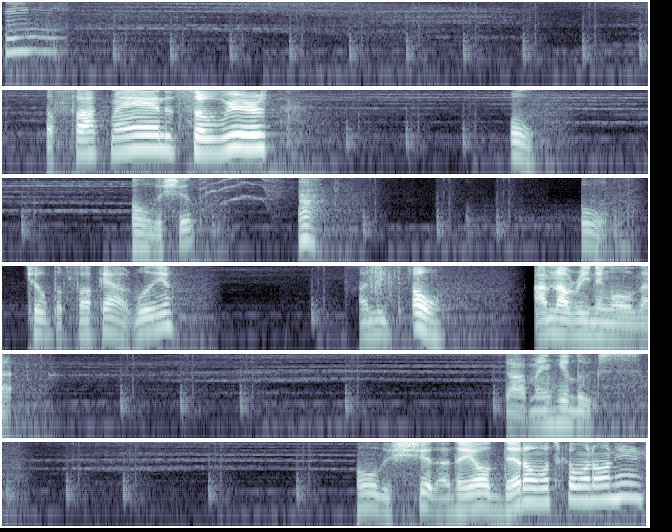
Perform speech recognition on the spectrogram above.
the fuck, man? It's so weird. Holy shit. Huh. oh, chill the fuck out, will you? I need. Oh, I'm not reading all that. God, man, he looks. Holy shit, are they all dead on what's going on here?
